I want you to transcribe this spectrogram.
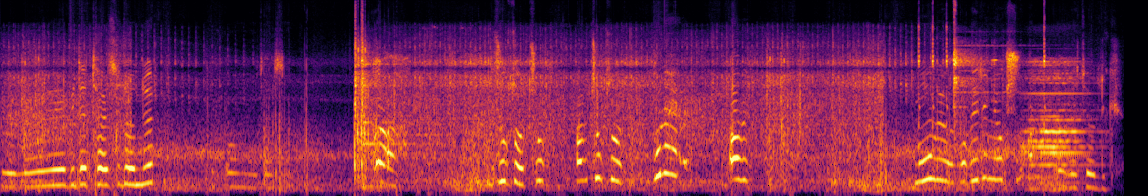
Şöyle bir de tersi döndür. Tersi. Ah. Çok zor çok. Abi çok zor. Bu ne? Abi. Ne oluyor? Haberim yok şu. Evet öldük.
